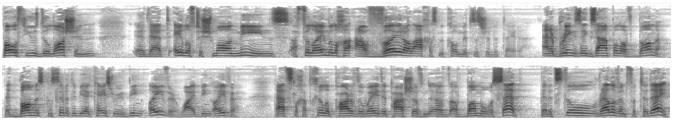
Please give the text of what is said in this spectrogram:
both use the Lashon uh, that Elof Tishmon means and it brings the example of Bama, that Bama is considered to be a case where you're being over. Why being over? That's part of the way the Parsha of, of, of Bama was said, that it's still relevant for today.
